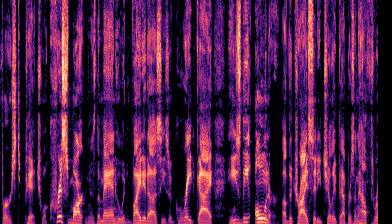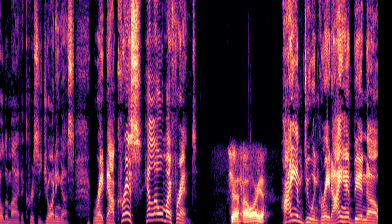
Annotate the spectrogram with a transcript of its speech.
first pitch. Well, Chris Martin is the man who invited us. He's a great guy. He's the owner of the Tri City Chili Peppers, and how thrilled am I that Chris is joining us right now. Chris, hello, my friend. Jeff, how are you? I am doing great. I have been uh,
